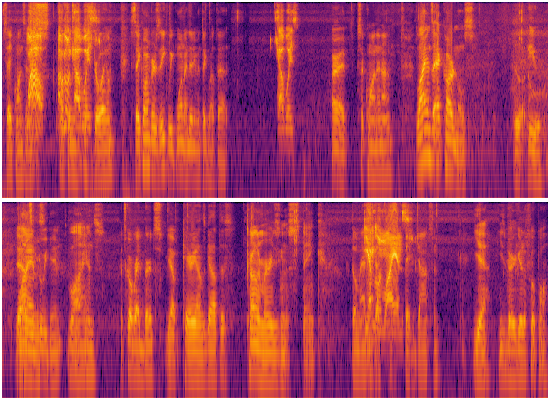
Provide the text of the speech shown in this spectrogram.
Saquon's gonna Wow, s- I'm going fucking Cowboys. Destroy them. Saquon versus Zeke week one. I didn't even think about that. Cowboys. All right. Saquon and on. Lions at Cardinals. Ew. Ew. Yeah, Lions. that's a pooey game. Lions. Let's go Redbirds. Yep. Kerryon's got this. Kyler Murray's gonna stink. Don't matter. Yeah, I'm going Lions. David Johnson. Yeah, he's very good at football.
